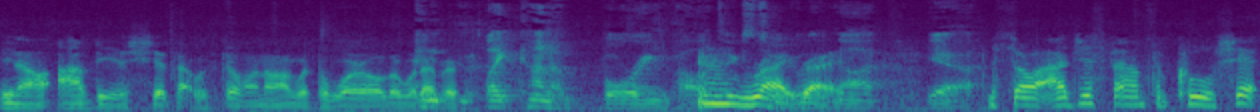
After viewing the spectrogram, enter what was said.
you know, obvious shit that was going on with the world or whatever. And, like kind of boring politics. Right, too, right. Not. Yeah. So I just found some cool shit,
